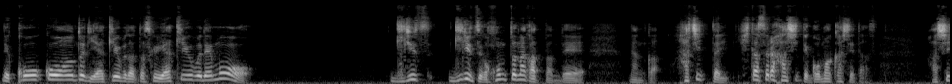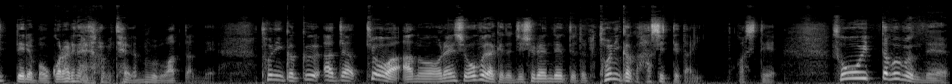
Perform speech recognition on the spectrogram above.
で、高校の時野球部だったんですけど、野球部でも技術、技術が本当なかったんで、なんか、走ったり、ひたすら走ってごまかしてたんです。走ってれば怒られないだろうみたいな部分もあったんで。とにかく、あ、じゃあ今日はあの、練習オフだけど自主練でって言うと、とにかく走ってたりとかして、そういった部分で、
